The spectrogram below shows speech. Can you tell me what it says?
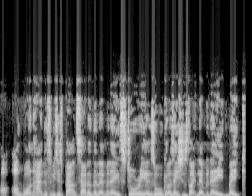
on one hand, as we just bounce out of the Lemonade story, as organizations like Lemonade make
